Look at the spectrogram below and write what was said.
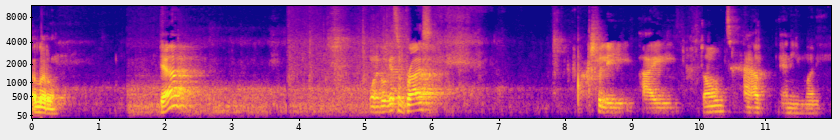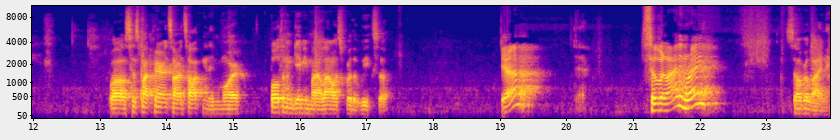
A little. Yeah? Want to go get some fries? Actually, I don't have any money. Well, since my parents aren't talking anymore, both of them gave me my allowance for the week, so. Yeah? Yeah. Silver lining, right? Silver lining.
